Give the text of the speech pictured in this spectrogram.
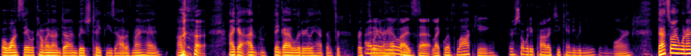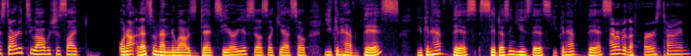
but once they were coming undone, bitch, take these out of my head. I got. I think I literally had them for for three I and didn't a half realize weeks. that. Like with locking, there's so many products you can't even use anymore. That's why when I started to, I was just like, when I, that's when I knew I was dead serious. So I was like, yeah, so you can have this, you can have this. Sid doesn't use this. You can have this. I remember the first time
